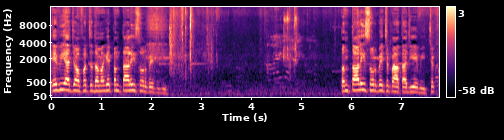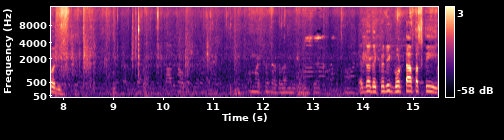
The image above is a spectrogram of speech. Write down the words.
ਇਹ ਵੀ ਅੱਜ ਆਫਰ ਚ ਦਵਾਂਗੇ 4500 ਰੁਪਏ ਚ ਜੀ। 4500 ਰੁਪਏ ਚ ਪਾਤਾ ਜੀ ਇਹ ਵੀ, ਚੱਕੋ ਜੀ ਉਹ ਮਾਸਟਰ ਚੱਕ ਲਾ ਨੀਚੇ ਨੀਚੇ ਇੱਧਰ ਦੇਖੋ ਜੀ, ਗੋਟਾ ਪੱਤੀ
